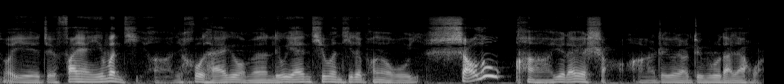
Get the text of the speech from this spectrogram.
所以这发现一个问题啊，就后台给我们留言提问题的朋友少喽啊，越来越少啊，这有点对不住大家伙儿。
